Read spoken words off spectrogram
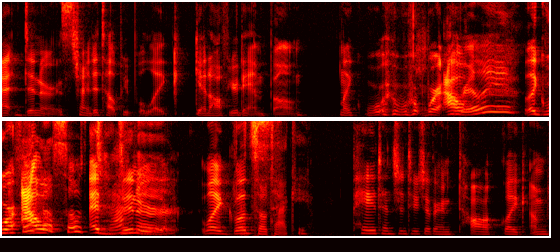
at dinners trying to tell people like get off your damn phone like we're, we're, we're out Really? like we're out so at dinner like let's It's so tacky. Pay attention to each other and talk like i'm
